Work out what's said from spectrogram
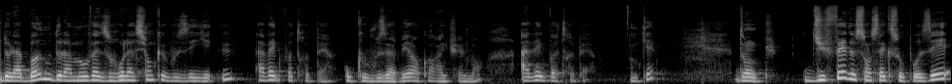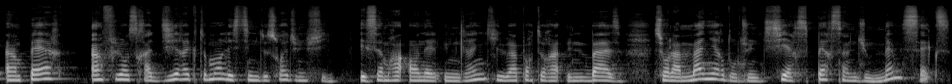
de la bonne ou de la mauvaise relation que vous ayez eue avec votre père, ou que vous avez encore actuellement avec votre père. donc, du fait de son sexe opposé, un père influencera directement l'estime de soi d'une fille et sèmera en elle une graine qui lui apportera une base sur la manière dont une tierce personne du même sexe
